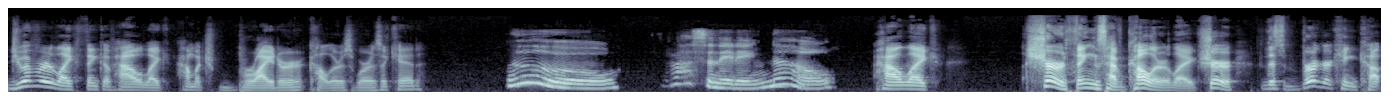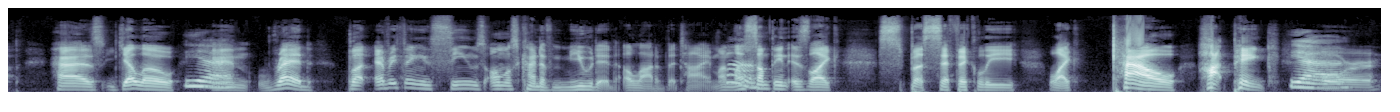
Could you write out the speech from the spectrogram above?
do you ever like think of how like how much brighter colors were as a kid? Ooh, fascinating. No. How like sure things have color like sure this Burger King cup has yellow Yeah. and red but everything seems almost kind of muted a lot of the time unless Huh. something is like specifically like cow hot pink Yeah. or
